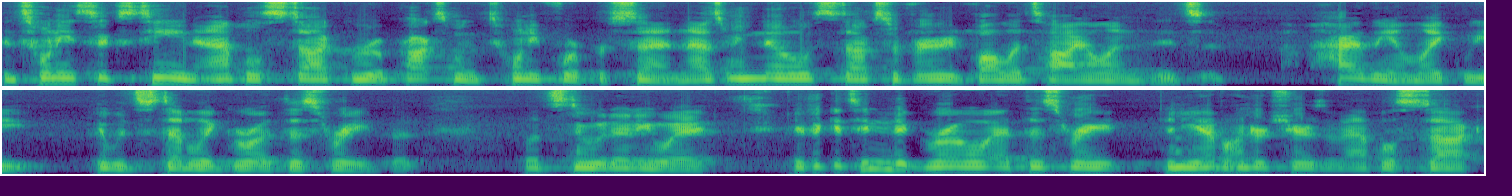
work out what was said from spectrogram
In 2016, Apple stock grew approximately 24%. And as we know, stocks are very volatile and it's highly unlikely it would steadily grow at this rate. But Let's do it anyway. If it continued to grow at this rate, then you have 100 shares of Apple stock.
